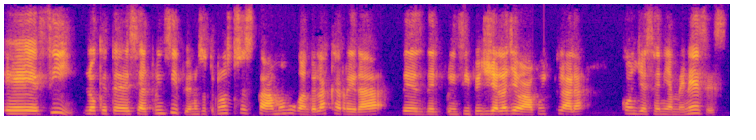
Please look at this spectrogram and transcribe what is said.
Eh, sí, lo que te decía al principio, nosotros nos estábamos jugando la carrera desde el principio, yo ya la llevaba muy clara con Yesenia Meneses,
